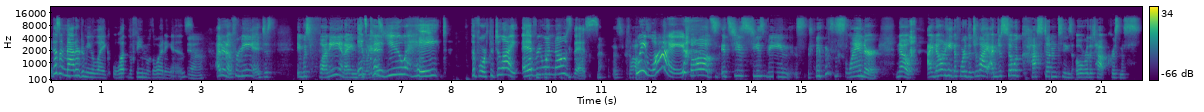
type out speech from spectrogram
It doesn't matter to me like what the theme of the wedding is. yeah. I don't know. For me, it just it was funny and I enjoyed It's because it. you hate the Fourth of July. Everyone knows this. That's false. Wait, why? false. It's she's she's being slander. No, I don't hate the Fourth of July. I'm just so accustomed to these over the top Christmas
